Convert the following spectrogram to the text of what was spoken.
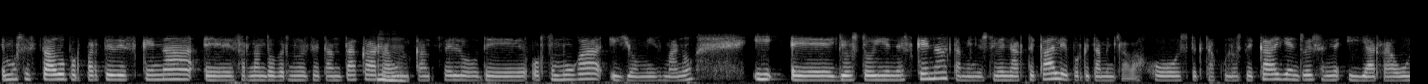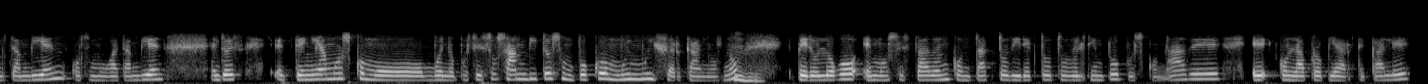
hemos estado por parte de Esquena, eh, Fernando Bernuez de Tantaca, Raúl Cancelo de Orzumuga y yo misma, ¿no? Y eh, yo estoy en Esquena, también estoy en Artecale porque también trabajo espectáculos de calle, entonces, y a Raúl también, Orzumuga también. Entonces, teníamos como, bueno, pues esos ámbitos un poco muy, muy cercanos, ¿no? Pero luego hemos estado en contacto directo todo el tiempo, pues con ADE, con la propia Artecale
